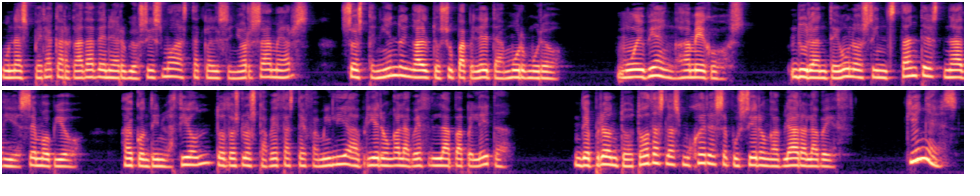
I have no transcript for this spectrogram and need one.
una espera cargada de nerviosismo hasta que el señor Summers, sosteniendo en alto su papeleta, murmuró Muy bien, amigos. Durante unos instantes nadie se movió. A continuación, todos los cabezas de familia abrieron a la vez la papeleta. De pronto, todas las mujeres se pusieron a hablar a la vez. ¿Quién es?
